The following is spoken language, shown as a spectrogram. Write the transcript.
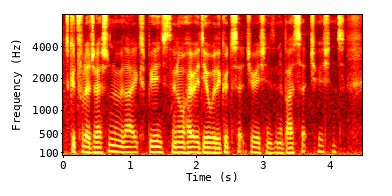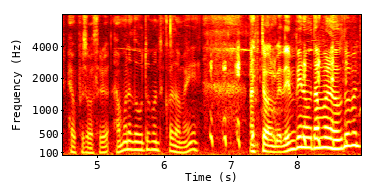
It's good for the dressing room with that experience to know how to deal with the good situations and the bad situations. Help us all through it. I'm one of the older ones, God almighty. I'm talking about them being old. I'm one of the older ones.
